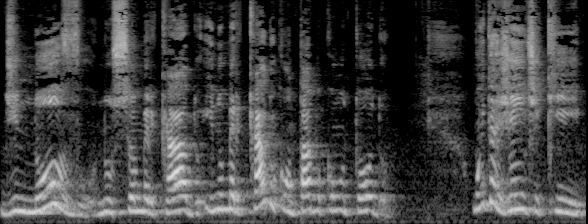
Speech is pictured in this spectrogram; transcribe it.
de novo no seu mercado e no mercado contábil como um todo. Muita gente que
